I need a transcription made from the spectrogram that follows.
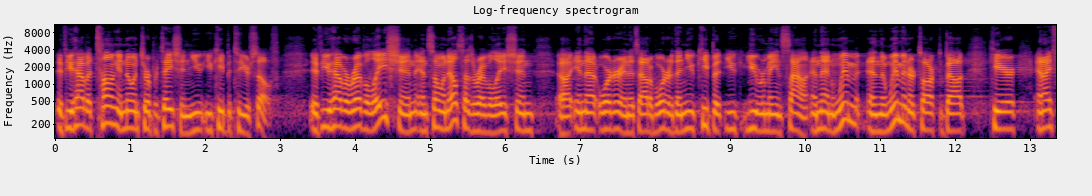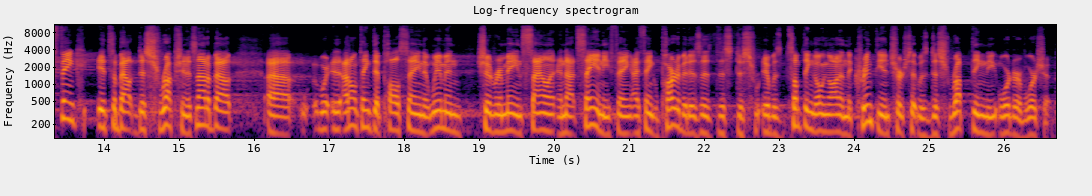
If you have a tongue and no interpretation, you, you keep it to yourself. If you have a revelation and someone else has a revelation uh, in that order and it's out of order, then you keep it, you, you remain silent. And then women, and the women are talked about here, and I think it's about disruption. It's not about uh, I don't think that Paul's saying that women should remain silent and not say anything. I think part of it is that this, it was something going on in the Corinthian church that was disrupting the order of worship.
